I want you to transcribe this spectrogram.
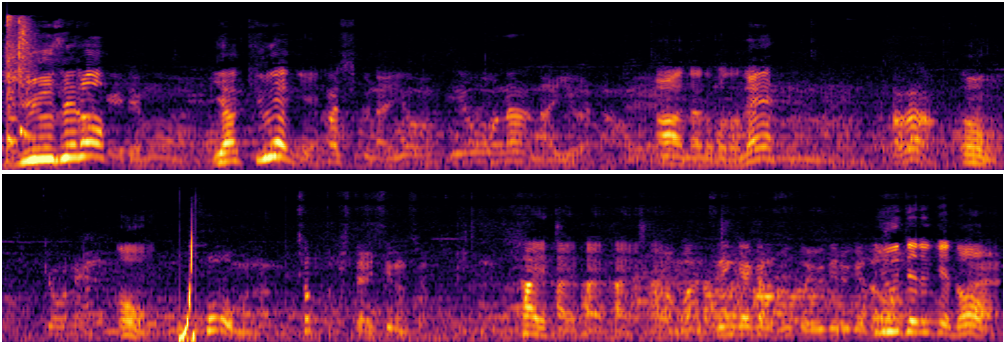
10ゼロでも野球やんけ。おかしくないようような内容やったんで。ああなるほどね。うん。ただうん。今日ねうん。ホームなんでちょっと期待してるんですよ、はいはいはいはいあはまあ前回からずっと言うてるけど。い言うてるけど、はい。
